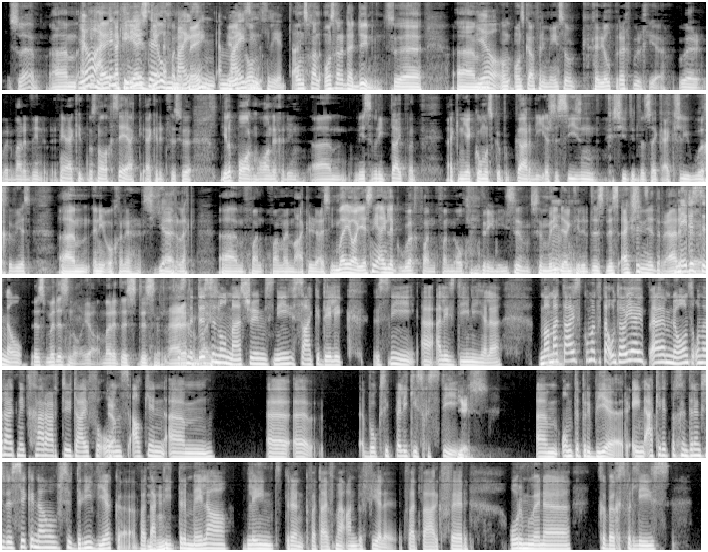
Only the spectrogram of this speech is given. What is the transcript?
So, ehm um, ek Ja, en jy ek ek en jy is is deel van dit, né? amazing, weet, amazing ons- geleentheid. Ons gaan ons gaan dit nou doen. So ehm um, Ja. on, ons kan van die mense ook gereeld terugvoer gee oor oor wat dit doen. Nee, ek het mos nou al gesê ek ek het dit vir so 'n hele paar maande gedoen. Ehm um, meeste van die tyd wat ek en jy kom ons koop 'n kar die eerste season geshoot het was ek actually hoog geweest. Ehm um, in die oggende. Dis heerlik. Ehm um, van van my microdosing. Maar ja, jy's nie eintlik hoog van van 0.3 nie. So so moenie dink jy dit is dis actually net regtig. Medicinal. Dis medicinal, ja, maar dit is dis Dis regtig. medicinal amazing. mushrooms, nie psychedelic. Dis nie uh, LSD nie julle. Maar Hmm. Matthys, kom ek vertel, onthou jy ehm um, na ons onderhoud met Gerard toe hy vir Ja. ons elkeen ehm um, 'n uh, 'n uh, boksie pilletjies gestuur. Yes. um, om te probeer en ek het dit begin drink so dis seker nou op so 3 weke wat ek Mhm. die Tremella blend drink wat hy vir my aanbeveel het wat werk vir hormone, gewigsverlies,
